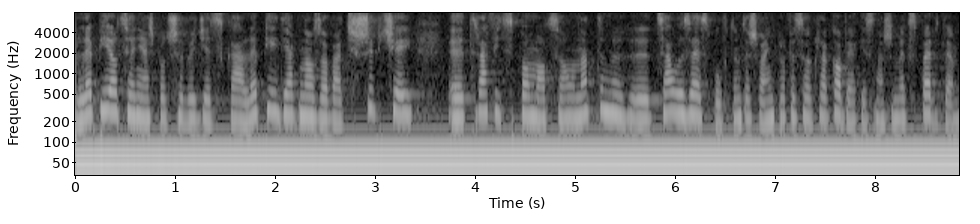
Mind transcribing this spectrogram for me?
lepiej oceniać potrzeby dziecka, lepiej diagnozować, szybciej e, trafić z pomocą. Nad tym e, cały zespół, w tym też pani profesor Krakowiak jest naszym ekspertem,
